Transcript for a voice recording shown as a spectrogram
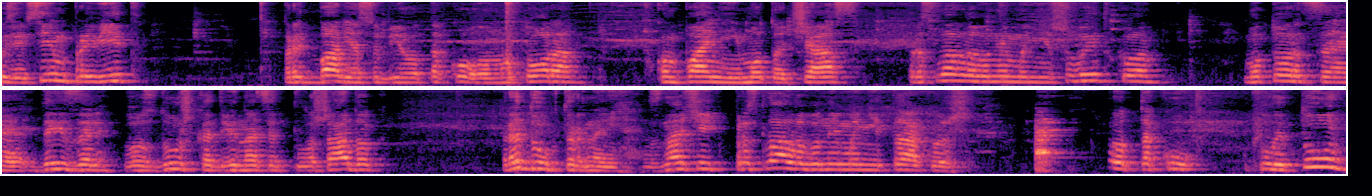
Друзі, всім привіт! Придбав я собі от такого мотора в компанії Моточас. Прислали вони мені швидко. Мотор це дизель, воздушка, 12 лошадок. Редукторний. Значить, прислали вони мені також от таку плиту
